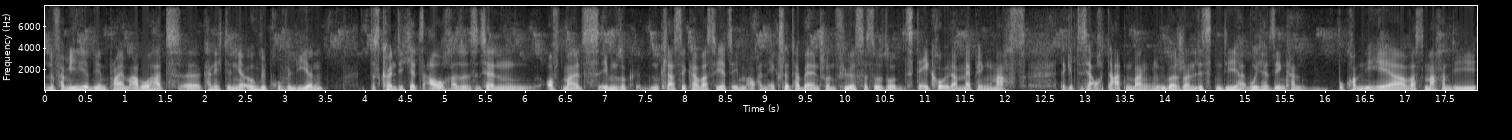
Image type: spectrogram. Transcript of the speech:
eine Familie, die ein Prime-Abo hat, äh, kann ich den ja irgendwie profilieren das könnte ich jetzt auch, also das ist ja ein, oftmals eben so ein Klassiker, was du jetzt eben auch in Excel-Tabellen schon führst, dass du so ein Stakeholder-Mapping machst. Da gibt es ja auch Datenbanken über Journalisten, die, wo ich halt sehen kann, wo kommen die her, was machen die,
